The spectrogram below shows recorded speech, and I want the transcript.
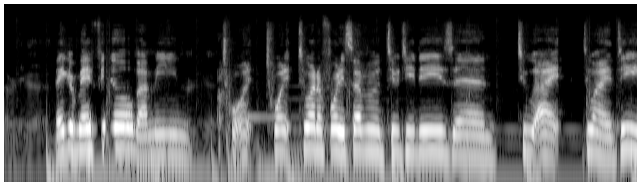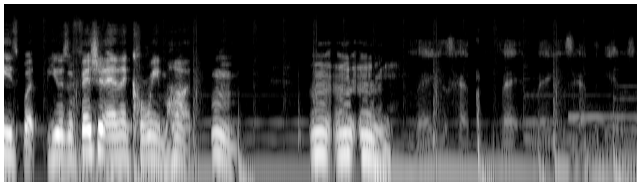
they're good. Baker Mayfield. I mean, They're 20, 20 247 with two TDs and two I two INTs, but he was efficient. And then Kareem Hunt. Mm. Mm, mm, mm. Vegas had Vegas had the game as a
